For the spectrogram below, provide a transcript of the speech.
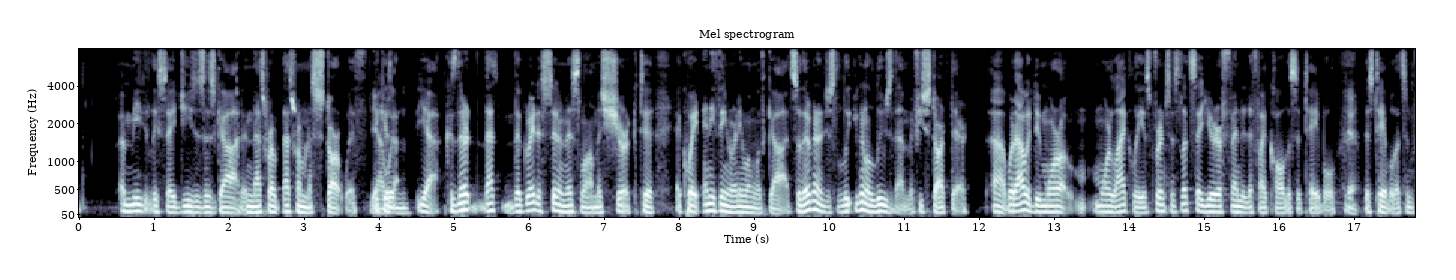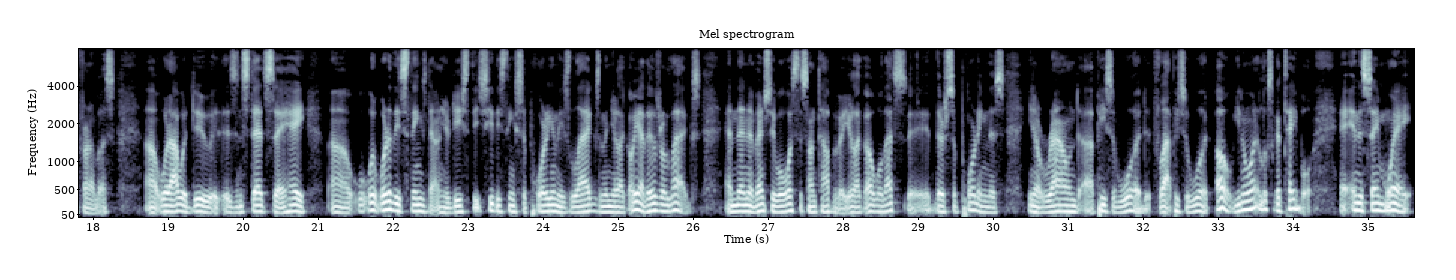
immediately say Jesus is God, and that's where that's where I'm going to start with. Yeah, because yeah, because that's the greatest sin in Islam is shirk to equate anything or anyone with God. So they're going to just you're going to lose them if you start there uh, what I would do more more likely is, for instance, let's say you're offended if I call this a table, yeah. this table that's in front of us. Uh, what I would do is instead say, hey, uh, what, what are these things down here? Do you, do you, see these things supporting these legs? And then you're like, oh yeah, those are legs. And then eventually, well, what's this on top of it? You're like, oh well, that's uh, they're supporting this you know round uh, piece of wood, flat piece of wood. Oh, you know what? It looks like a table. In the same way,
